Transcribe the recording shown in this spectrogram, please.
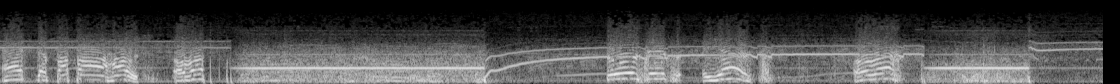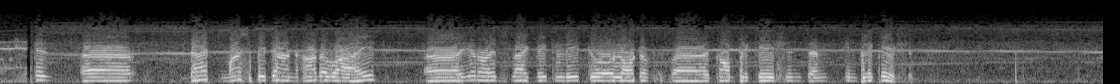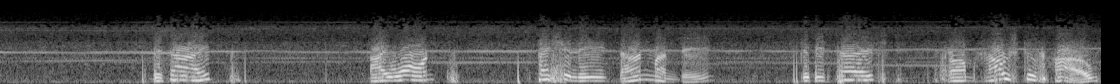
at the Papa house. Over. 2-6, yes. Over. is uh, that must be done. Otherwise, uh, you know, it's likely to lead to a lot of uh, complications and implications. Besides, I want, especially Mandi, to be searched from house to house.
